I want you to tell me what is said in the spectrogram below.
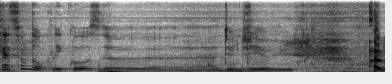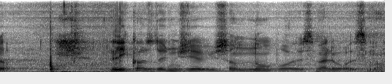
Quelles sont donc les causes d'une GEU Alors, les causes d'une GEU sont nombreuses, malheureusement.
